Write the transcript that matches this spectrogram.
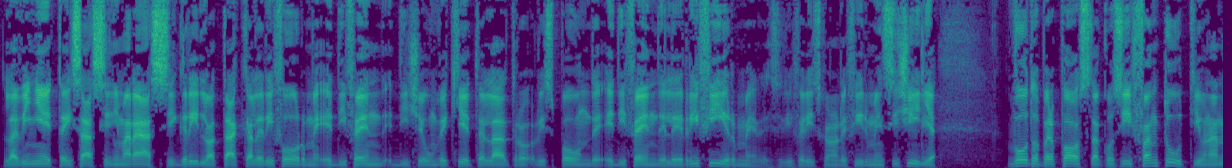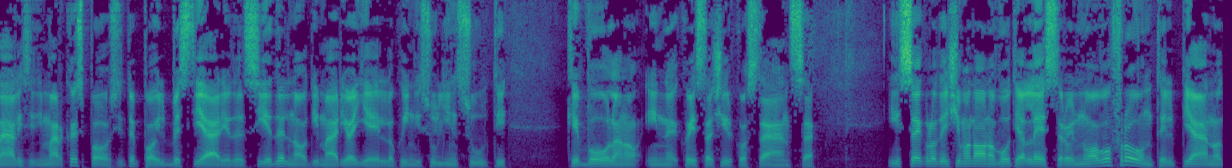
la vignetta I sassi di Marassi, Grillo attacca le riforme e difende, dice un vecchietto e l'altro risponde e difende le rifirme, si riferiscono alle firme in Sicilia, voto per posta così fan tutti, un'analisi di Marco Esposito e poi il bestiario del sì e del no di Mario Aiello, quindi sugli insulti che volano in questa circostanza. Il secolo XIX voti all'estero il nuovo fronte, il piano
